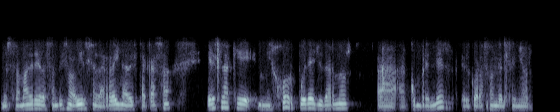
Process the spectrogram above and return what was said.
nuestra Madre, la Santísima Virgen, la reina de esta casa, es la que mejor puede ayudarnos a comprender el corazón del Señor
